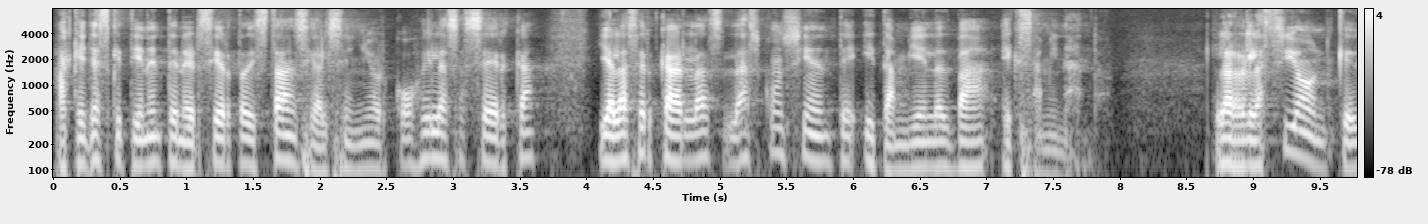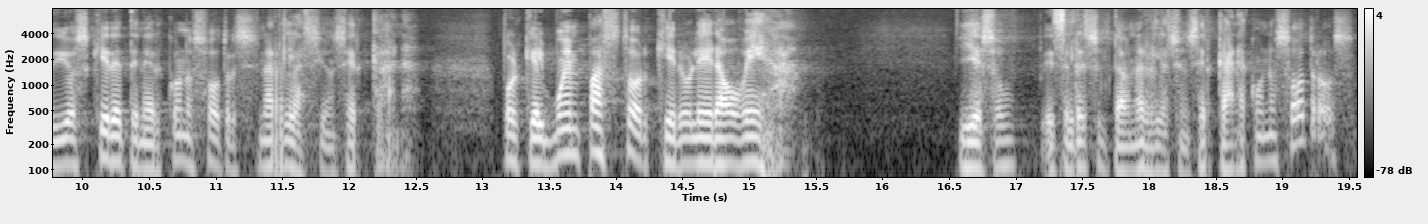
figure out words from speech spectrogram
aquellas que tienen tener cierta distancia. El Señor coge y las acerca y al acercarlas las consiente y también las va examinando. La relación que Dios quiere tener con nosotros es una relación cercana, porque el buen pastor quiere oler a oveja y eso es el resultado de una relación cercana con nosotros.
